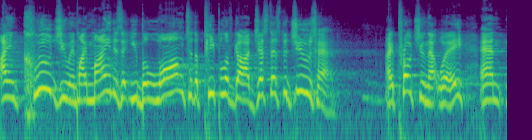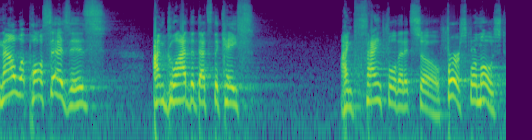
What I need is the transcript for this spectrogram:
I include you in my mind is that you belong to the people of God, just as the Jews had. I approach you in that way. And now what Paul says is, I'm glad that that's the case. I'm thankful that it's so. First, foremost,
